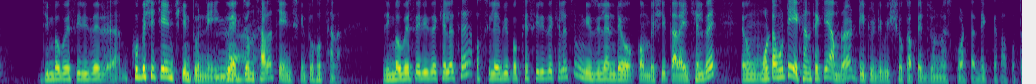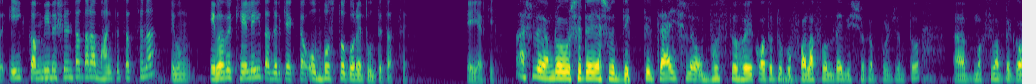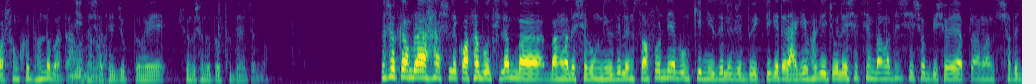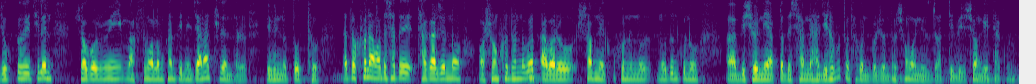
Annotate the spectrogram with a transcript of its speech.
জিম্বাবুয়ে সিরিজের খুব বেশি চেঞ্জ কিন্তু নেই। দু একজন ছাড়া চেঞ্জ কিন্তু হচ্ছে না। জিম্বাবুয়ে সিরিজে খেলেছে অস্ট্রেলিয়ার বিপক্ষে সিরিজে খেলেছে এবং নিউজিল্যান্ডেও কম বেশি তারাই খেলবে এবং মোটামুটি এখান থেকে আমরা টি টোয়েন্টি বিশ্বকাপের জন্য স্কোয়াডটা দেখতে পাবো। তো এই কম্বিনেশনটা তারা ভাঙতে চাচ্ছে না এবং এভাবে খেলেই তাদেরকে একটা অভ্যস্ত করে তুলতে চাচ্ছে? এই আর কি। আসলে আমরা সেটাই আসলে দেখতে চাই আসলে অভ্যস্ত হয়ে কতটুকু ফলাফল দেয় বিশ্বকাপ পর্যন্ত। ম্যাক্সিমাম আপনাকে অসংখ্য ধন্যবাদ আমাদের। সাথে যুক্ত হয়ে সুন্দর সুন্দর তথ্য দেওয়ার জন্য। দর্শক, আমরা আসলে কথা বলছিলাম, বা বাংলাদেশ এবং নিউজিল্যান্ড সফর নিয়ে, এবং কি নিউজিল্যান্ডের দুই ক্রিকেটার আগে ভাগেই চলে এসেছেন বাংলাদেশে, সেসব বিষয়ে আপনার আমার সাথে যুক্ত হয়েছিলেন। সহকর্মী মাকসুম আলম খান, তিনি জানাচ্ছিলেন তার বিভিন্ন তথ্য। এতক্ষণ আমাদের সাথে থাকার জন্য অসংখ্য ধন্যবাদ। আবারও সামনে কখনো নতুন কোনো বিষয় নিয়ে আপনাদের সামনে হাজির হব। ততক্ষণ পর্যন্ত সময় নিউজ ডট টিভির সঙ্গেই থাকুন।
